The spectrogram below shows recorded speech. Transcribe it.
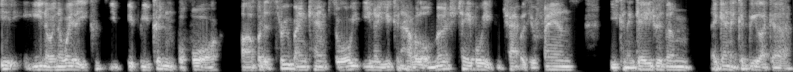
you know, in a way that you could you, you couldn't before. Uh, but it's through Bandcamp, so you know you can have a little merch table. You can chat with your fans. You can engage with them. Again, it could be like a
